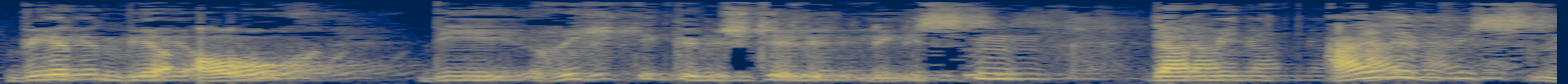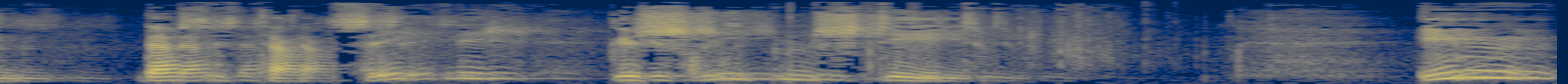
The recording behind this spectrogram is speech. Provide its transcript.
werden wir auch die richtigen Stellen lesen, damit alle wissen, dass es tatsächlich geschrieben steht. Im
